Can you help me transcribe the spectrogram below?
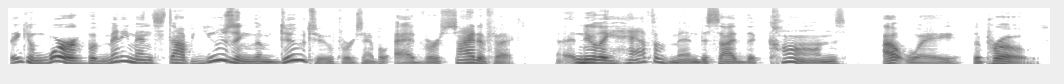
They can work, but many men stop using them due to, for example, adverse side effects. Uh, nearly half of men decide the cons outweigh the pros.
